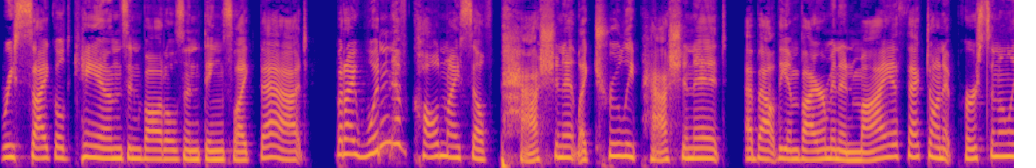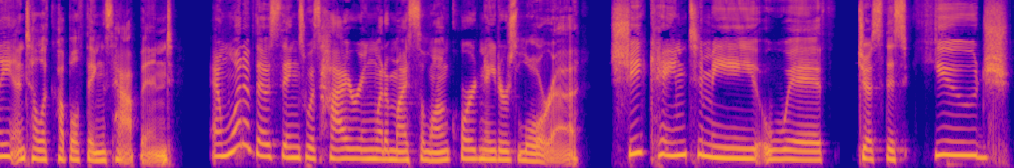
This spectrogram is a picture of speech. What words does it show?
recycled cans and bottles and things like that. But I wouldn't have called myself passionate, like truly passionate about the environment and my effect on it personally until a couple things happened. And one of those things was hiring one of my salon coordinators, Laura. She came to me with just this huge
